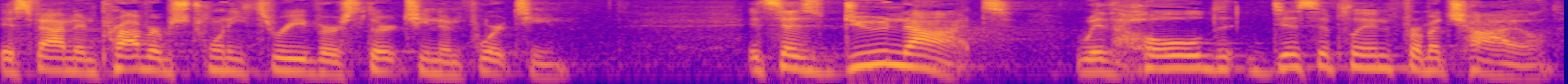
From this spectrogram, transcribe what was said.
is found in Proverbs 23, verse 13 and 14. It says, Do not withhold discipline from a child.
